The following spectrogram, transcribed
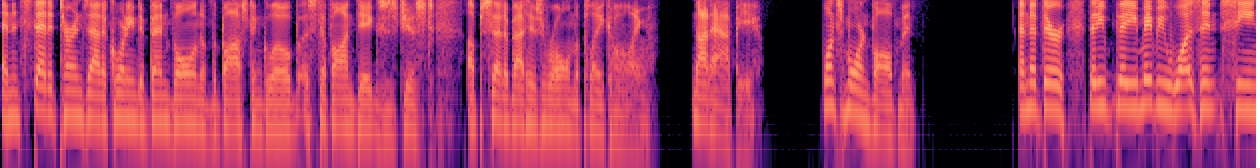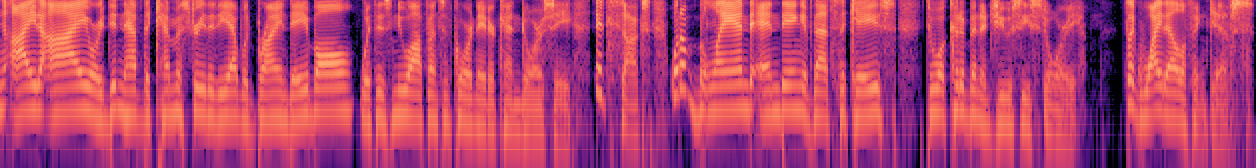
And instead, it turns out, according to Ben Volin of the Boston Globe, uh, Stefon Diggs is just upset about his role in the play calling. Not happy wants more involvement. And that they're that he that he maybe wasn't seeing eye to eye or he didn't have the chemistry that he had with Brian Daboll with his new offensive coordinator Ken Dorsey. It sucks. What a bland ending if that's the case to what could have been a juicy story. It's like white elephant gifts.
